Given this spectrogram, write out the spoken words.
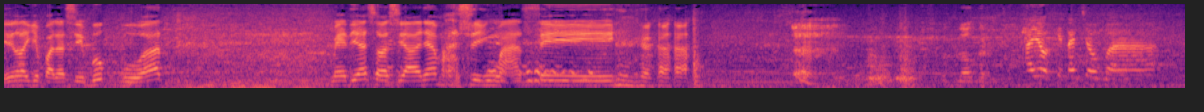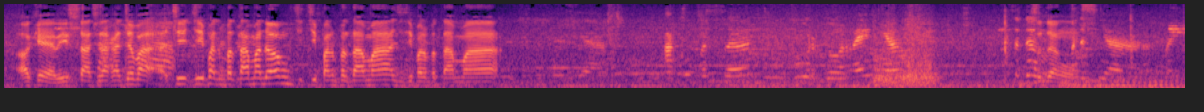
Ini lagi pada sibuk buat media sosialnya masing-masing. Blogger. Ayo kita coba. Oke, Risa silakan coba cicipan pertama dong, cicipan pertama, cicipan pertama. Ya. Aku pesen bubur goreng yang sedang, Sedang. pedesnya. Baik.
